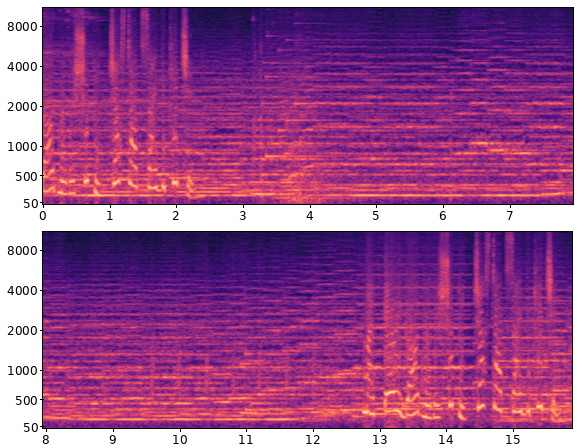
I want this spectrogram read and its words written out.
Godmother should be just outside the kitchen. My fairy godmother should be just outside the kitchen.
